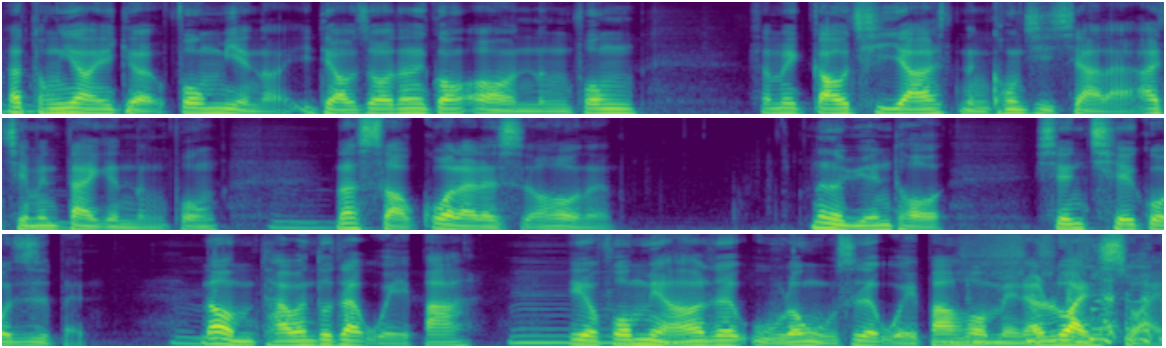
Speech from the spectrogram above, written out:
那同样一个封面呢，一条之后，但是光哦，冷风上面高气压冷空气下来，啊前面带一个冷风，那扫过来的时候呢，那个源头先切过日本。那我们台湾都在尾巴，一个封面好像在舞龙舞狮的尾巴后面 在乱甩，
